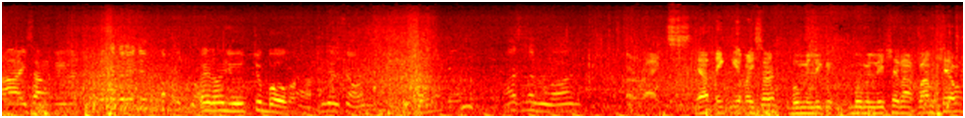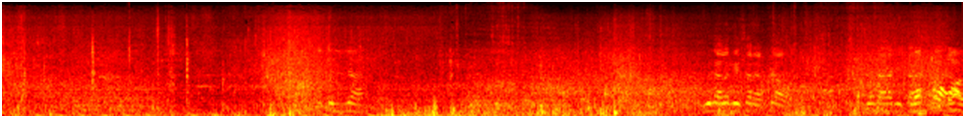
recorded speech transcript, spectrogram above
Ah, isang kilo. Mo. Pero YouTube oh. Ilan siya? Ah, sa San Alright. Yeah, thank you kay sir. Bumili, bumili siya ng clamshell. Ito siya. Ilalagay sa rep daw. Ilalagay sa rep daw.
